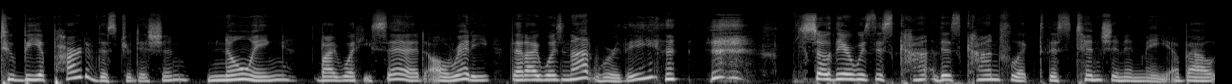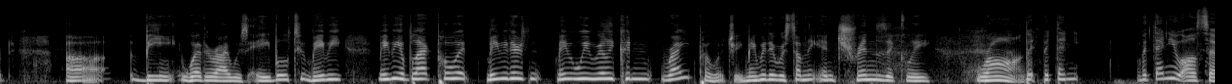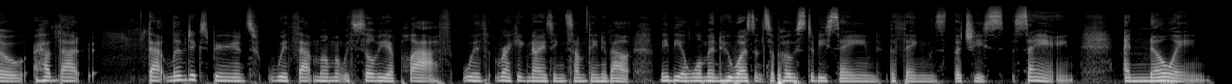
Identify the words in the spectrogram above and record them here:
to be a part of this tradition, knowing by what he said already that I was not worthy. so there was this con- this conflict, this tension in me about uh, being whether I was able to. Maybe maybe a black poet. Maybe there's maybe we really couldn't write poetry. Maybe there was something intrinsically wrong. But but then but then you also had that that lived experience with that moment with Sylvia Plath with recognizing something about maybe a woman who wasn't supposed to be saying the things that she's saying and knowing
